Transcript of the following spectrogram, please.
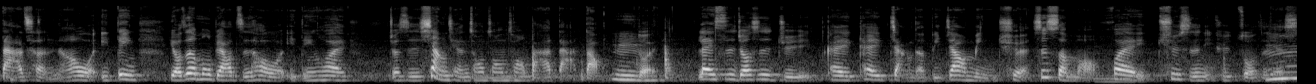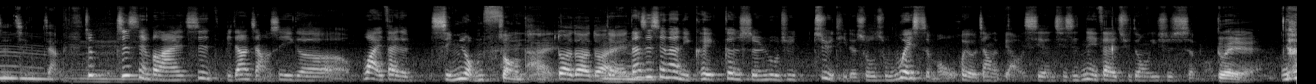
达成，然后我一定有这个目标之后，我一定会就是向前冲冲冲把它达到。嗯，对。类似就是举可以可以讲的比较明确是什么会驱使你去做这件事情，这样就之前本来是比较讲是一个外在的形容词。状态，对对对。对，但是现在你可以更深入去具体的说出为什么我会有这样的表现，其实内在的驱动力是什么？对，因为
